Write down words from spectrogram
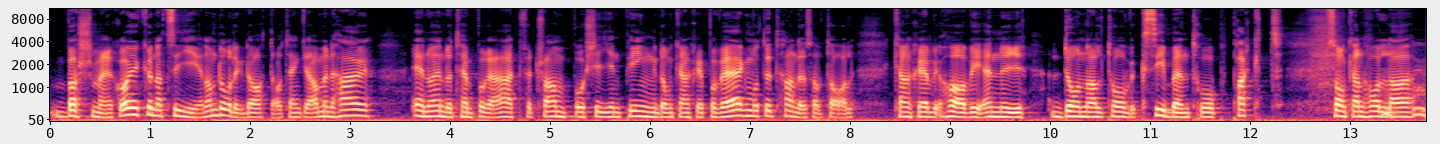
börsmänniskor har ju kunnat se igenom dålig data och tänka ja men det här är nog ändå temporärt för Trump och Xi Jinping de kanske är på väg mot ett handelsavtal. Kanske har vi en ny Donald Tov Xibentrop-pakt som kan hålla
